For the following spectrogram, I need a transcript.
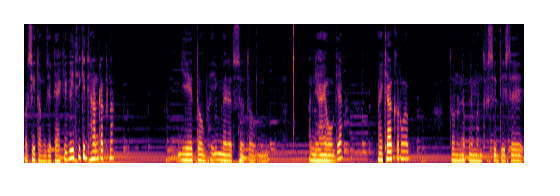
और सीता मुझे कह के गई थी कि ध्यान रखना। ये तो भाई, मेरे से तो अन्याय हो गया। मैं क्या करूँ अब? तो उन्होंने अपने मंत्र सिद्धि से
